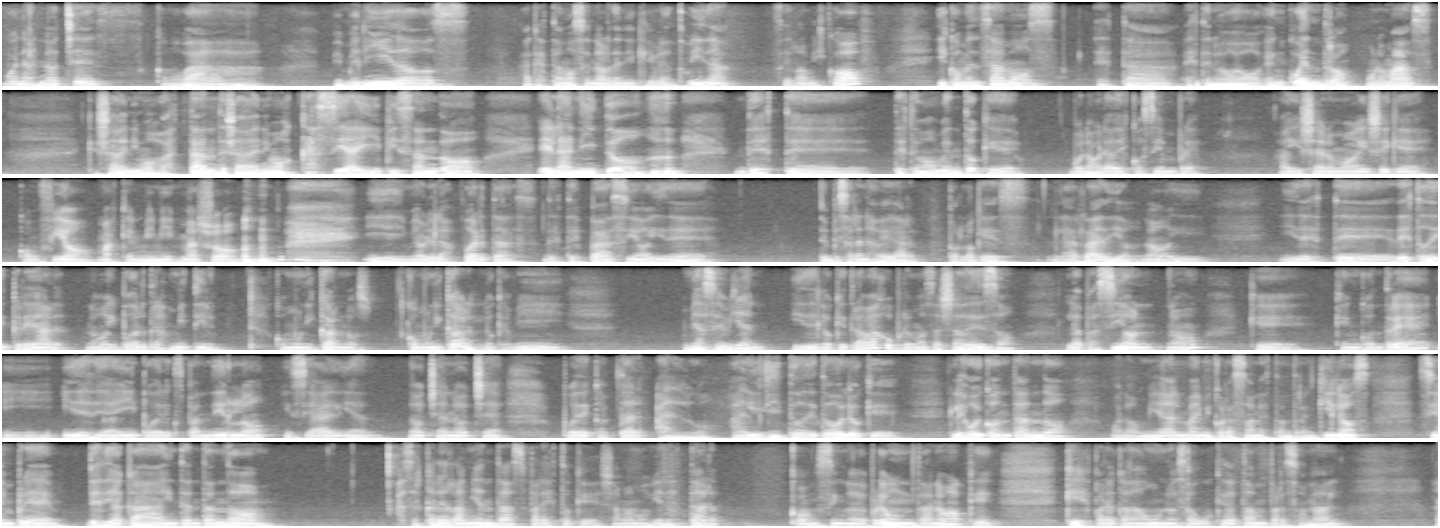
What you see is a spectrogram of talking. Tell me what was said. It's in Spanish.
Buenas noches, ¿cómo va? Bienvenidos. Acá estamos en orden y equilibrio en tu vida. Soy Romiskov y comenzamos esta, este nuevo encuentro, uno más, que ya venimos bastante, ya venimos casi ahí pisando el anito de este, de este momento que, bueno, agradezco siempre a Guillermo, a Guille que confió más que en mí misma yo y me abrió las puertas de este espacio y de, empezar a navegar por lo que es la radio, ¿no? Y, de, este, de esto de crear, ¿no? Y poder transmitir, comunicarnos, comunicar lo que a mí me hace bien y de lo que trabajo, pero más allá de eso, la pasión, ¿no? Que, que encontré y, desde ahí poder expandirlo y si alguien noche a noche puede captar algo, alguito de todo lo que les voy contando, bueno, mi alma y mi corazón están tranquilos, siempre desde acá intentando acercar herramientas para esto que llamamos bienestar con signo de pregunta, ¿no? ¿Qué, qué es para cada uno esa búsqueda tan personal?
